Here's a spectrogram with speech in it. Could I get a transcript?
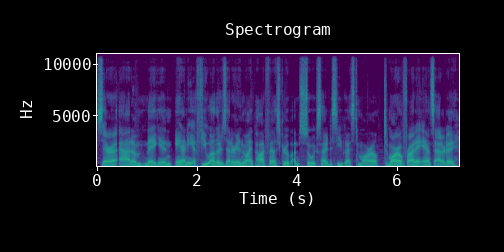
Sarah, Adam, Megan, Annie, a few others that are in my Podfest group. I'm so excited to see you guys tomorrow. Tomorrow, Friday, and Saturday.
